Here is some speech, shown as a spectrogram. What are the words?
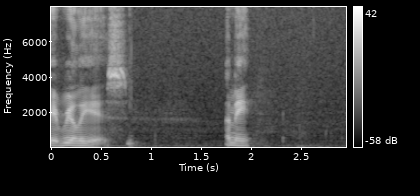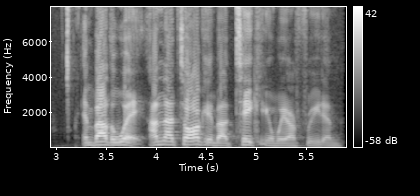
It really is. I mean, and by the way, I'm not talking about taking away our freedom.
